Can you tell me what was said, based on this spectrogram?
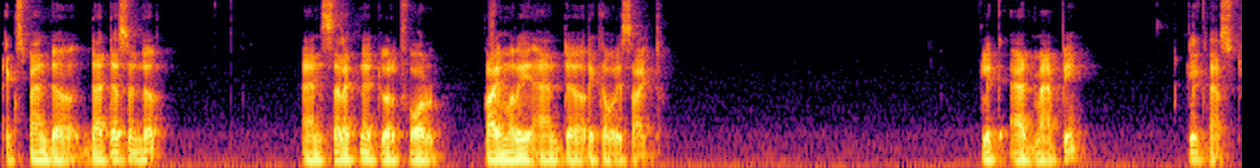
Expand the data center and select network for primary and uh, recovery site. Click add mapping. Click next.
